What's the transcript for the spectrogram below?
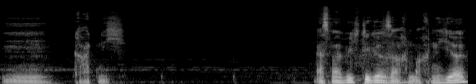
Hm, gerade nicht. Erstmal wichtigere Sachen machen hier.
